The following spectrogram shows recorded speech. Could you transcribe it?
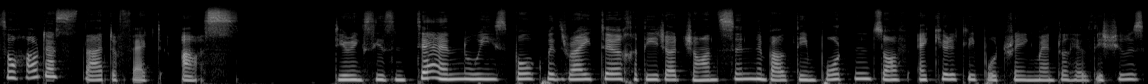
So, how does that affect us? During season 10, we spoke with writer Khadija Johnson about the importance of accurately portraying mental health issues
